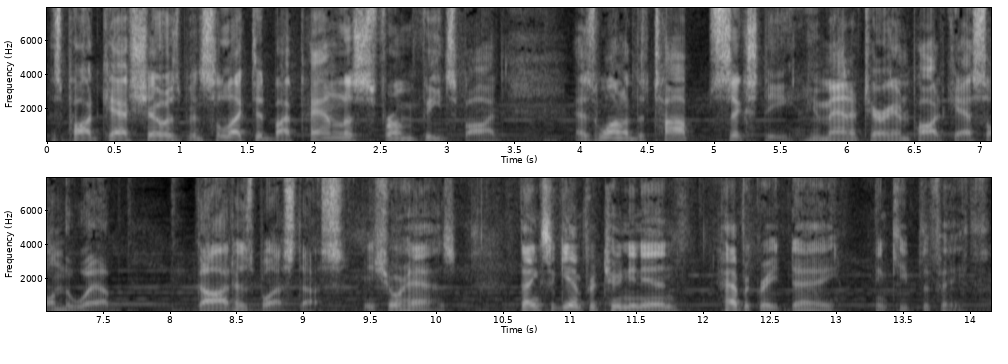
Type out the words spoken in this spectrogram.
This podcast show has been selected by panelists from FeedSpot as one of the top 60 humanitarian podcasts on the web. God has blessed us. He sure has. Thanks again for tuning in. Have a great day and keep the faith.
